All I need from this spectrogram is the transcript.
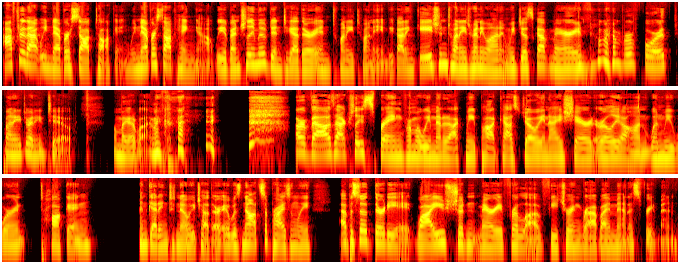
After that, we never stopped talking. We never stopped hanging out. We eventually moved in together in 2020. We got engaged in 2021 and we just got married November 4th, 2022. Oh my God, why am I crying? Our vows actually sprang from a We Met at Acme podcast Joey and I shared early on when we weren't talking and getting to know each other. It was not surprisingly episode 38 Why You Shouldn't Marry for Love, featuring Rabbi Manis Friedman.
